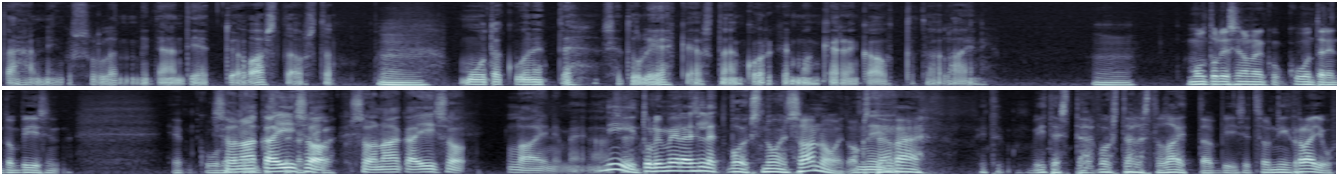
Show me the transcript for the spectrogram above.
tähän niin kuin sulle mitään tiettyä vastausta. Mm, Muuta kuin, että se tuli ehkä jostain korkeamman käden kautta tai laini. mm. Mulla tuli sellainen, kun kuuntelin ton biisin. Ja Se on aika iso, se on aika iso laini meinaa Niin, se. tuli mieleen silleen, että voiko noin sanoa, että onko niin. Tämä vähän, mit, mites tää, voiko tällaista laittaa biisi, että se on niin raju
